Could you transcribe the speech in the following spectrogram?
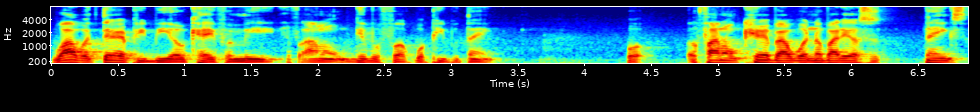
why would therapy be okay for me if I don't give a fuck what people think? Well, if I don't care about what nobody else thinks,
